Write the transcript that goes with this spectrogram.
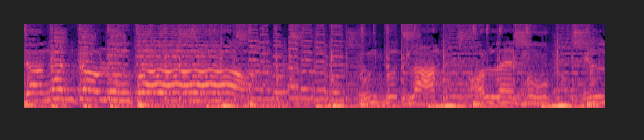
jangan kau lupa. Tuntutlah olehmu ilmu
